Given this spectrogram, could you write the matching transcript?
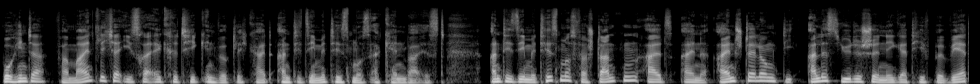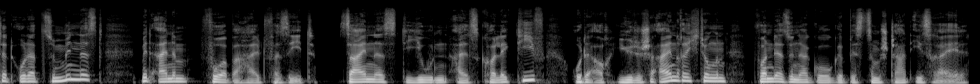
wo hinter vermeintlicher Israel-Kritik in Wirklichkeit Antisemitismus erkennbar ist. Antisemitismus verstanden als eine Einstellung, die alles Jüdische negativ bewertet oder zumindest mit einem Vorbehalt versieht. Seien es die Juden als Kollektiv oder auch jüdische Einrichtungen von der Synagoge bis zum Staat Israel.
